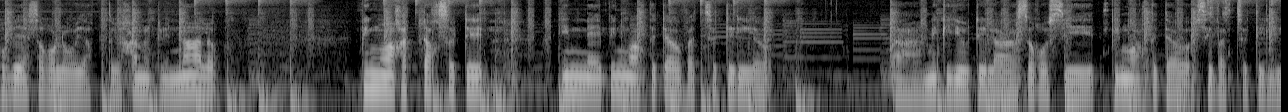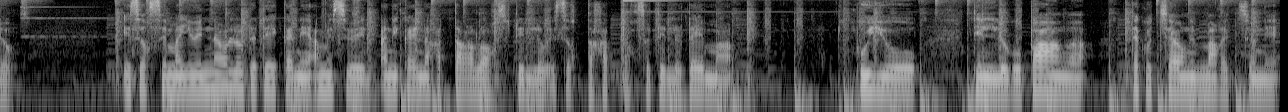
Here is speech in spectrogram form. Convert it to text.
hoviaseruluujartui qanutuinnaalu pinguaqattarsute inne pinguartitauvatsutillu mikiyuutila sorusi pinguartitau sivatsutillu isерсимаюиннауллу татеиккани амиссуит аникаиннахаттаралуарсутиллу исертахаттарсутиллу тайма пуйю тиллугу паанга такутсаунгиммаритсуни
